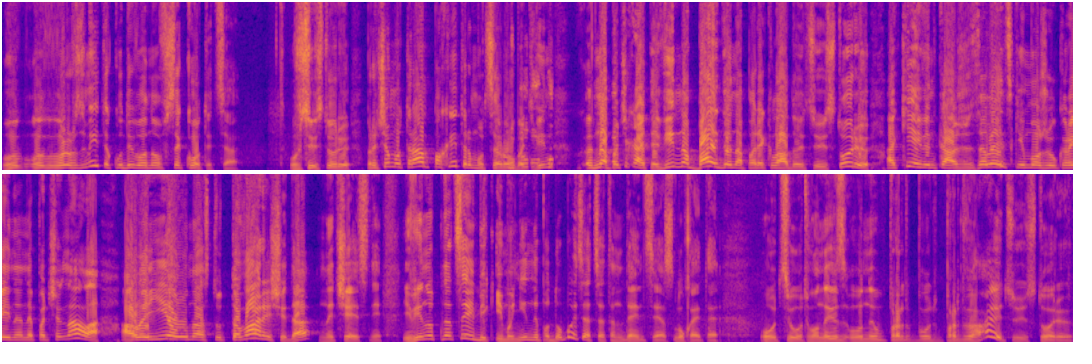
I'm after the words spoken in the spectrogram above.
Ви, ви, ви розумієте, куди воно все котиться? У всю історію. Причому Трамп по-хитрому це робить. Він на почекайте, він на Байдена перекладує цю історію. А Київ він каже: Зеленський, може, Україна не починала, але є у нас тут товариші, да, нечесні. І він от на цей бік. І мені не подобається ця тенденція. Слухайте, оцю от вони вони продвигають цю історію.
